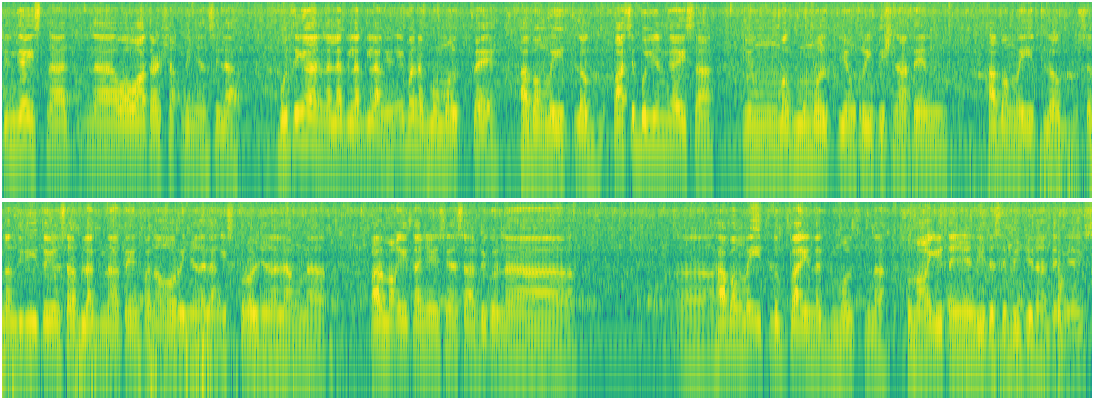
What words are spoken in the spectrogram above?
Yun guys, na, na water shock din yan sila. Buti nga, nalaglag lang. Yung iba nagmumolt pa eh, habang may itlog. Possible yun guys ha, yung magmumolt yung crayfish natin habang may itlog. So nandito yun sa vlog natin, panoorin nyo na lang, scroll nyo na lang na para makita nyo yung sinasabi ko na ah, habang may itlog pa ay nagmolt na. So makikita nyo yan dito sa video natin guys.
